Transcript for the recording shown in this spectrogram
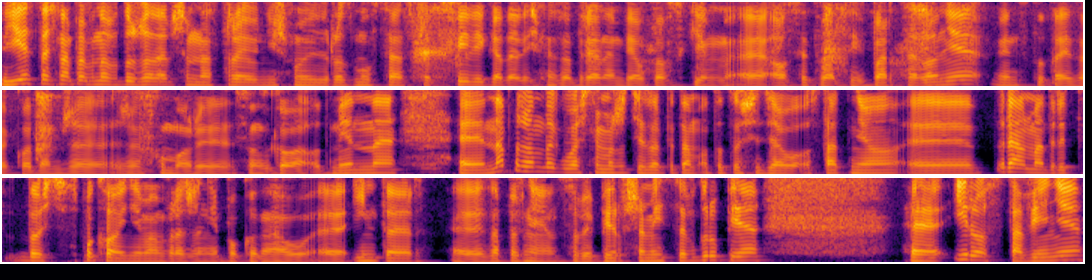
Jesteś na pewno w dużo lepszym nastroju niż mój rozmówca sprzed chwili. Gadaliśmy z Adrianem Białkowskim e, o sytuacji w Barcelonie, więc tutaj zakładam, że, że humory są zgoła odmienne. E, na porządek właśnie możecie zapytam o to, co się działo ostatnio. E, Real Madryt dość spokojnie, mam wrażenie, pokonał Inter, zapewniając sobie pierwsze miejsce w grupie. E, I rozstawienie.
